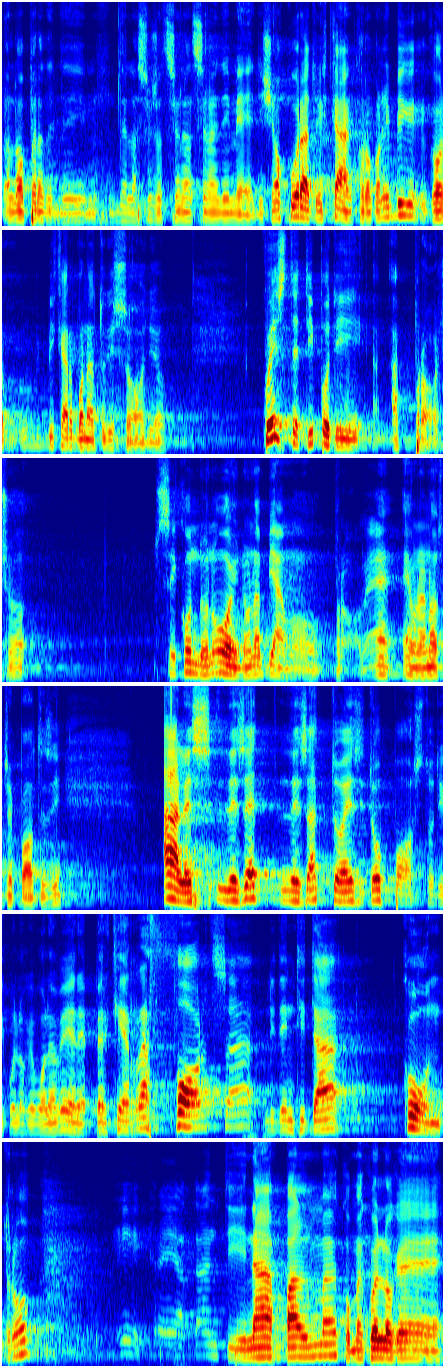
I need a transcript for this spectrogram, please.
all'opera dell'Associazione Nazionale dei Medici. Ho curato il cancro con il bicarbonato di sodio. Questo tipo di approccio secondo noi non abbiamo prove, eh, è una nostra ipotesi, ha l'esatto esito opposto di quello che vuole avere perché rafforza l'identità contro tanti napalm come quello che,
